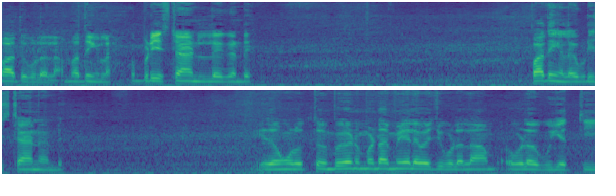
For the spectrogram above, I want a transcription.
பார்த்துக்கொள்ளலாம் பார்த்தீங்களா இப்படி ஸ்டாண்டில் கண்டு. பார்த்தீங்களா இப்படி ஸ்டாண்ட் இதை உங்களுக்கு வேணுமெண்டா மேலே வச்சு கொள்ளலாம் எவ்வளோ உயர்த்தி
